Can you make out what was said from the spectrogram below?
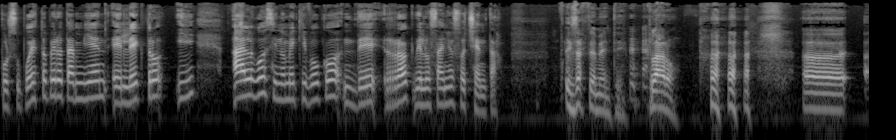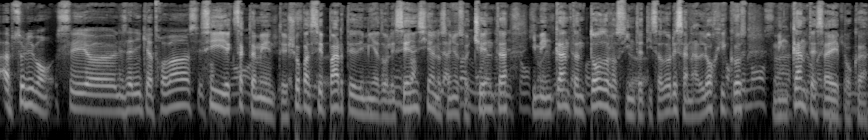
por supuesto, pero también electro y algo, si no me equivoco, de rock de los años 80. Exactamente, claro. absolument. C'est euh, les années 80. c'est Sí, forcément, exactamente. euh, Yo pasé parte de mi adolescencia en los años 80 y me encantan todos los sintetizadores analógicos, me encanta esa época,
